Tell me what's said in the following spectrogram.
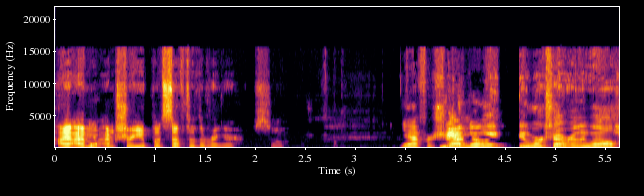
I, I'm Yeah. I'm sure you put stuff through the ringer. So yeah for sure. yeah, no, it, it works out really well.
